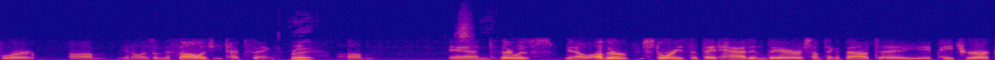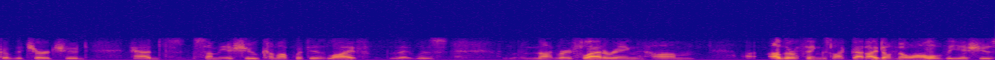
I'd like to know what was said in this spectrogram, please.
for um, you know as a mythology type thing. Right. Um, and there was you know other stories that they'd had in there, something about a, a patriarch of the church who'd had some issue come up with his life that was not very flattering. Um, other things like that. I don't know all of the issues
